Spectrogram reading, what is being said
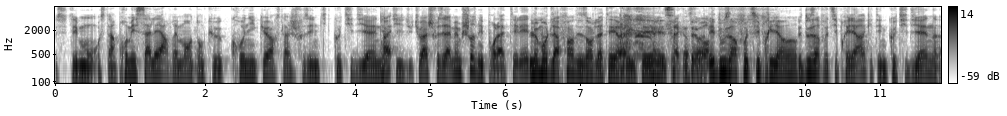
c'était mon c'était un premier salaire vraiment en tant que chroniqueur là je faisais une petite quotidienne Ouais. petits- tu vois je faisais la même chose mais pour la télé Le mot de la fin des anges de la télé-réalité. Exactement. les 12 infos de Cyprien. le 12 infos de Cyprien, qui était une quotidienne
